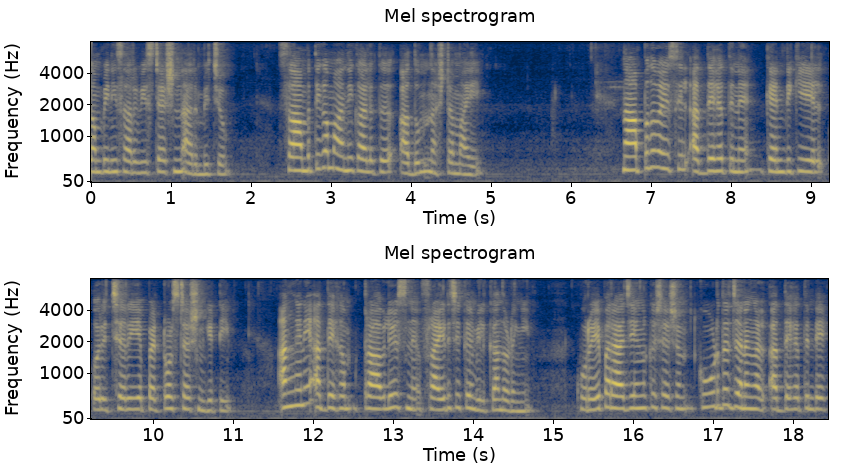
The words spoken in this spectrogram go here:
കമ്പനി സർവീസ് സ്റ്റേഷൻ ആരംഭിച്ചു. സാമ്പത്തിക മാന്യകാലത്ത് അതും നഷ്ടമായി. നാൽപ്പത് വയസ്സിൽ അദ്ദേഹത്തിന് കെൻഡിക്കിയിൽ ഒരു ചെറിയ പെട്രോൾ സ്റ്റേഷൻ കിട്ടി. അങ്ങനെ അദ്ദേഹം ട്രാവലേഴ്സിന് ഫ്രൈഡ് ചിക്കൻ വിൽക്കാൻ തുടങ്ങി. കുറേ പരാജയങ്ങൾക്ക് ശേഷം കൂടുതൽ ജനങ്ങൾ അദ്ദേഹത്തിന്റെ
